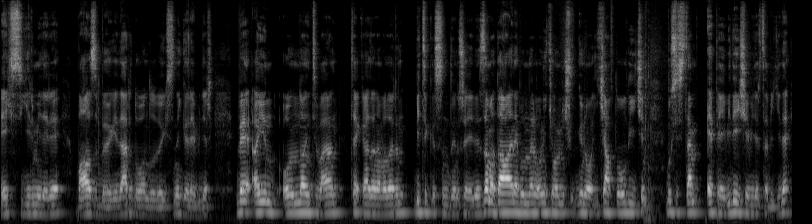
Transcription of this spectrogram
eksi 20'leri bazı bölgeler Doğu Anadolu bölgesinde görebilir. Ve ayın 10'undan itibaren tekrardan havaların bir tık ısındığını söyleyebiliriz. Ama daha hani bunların 12-13 gün, 2 hafta olduğu için bu sistem epey bir değişebilir tabii ki de.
